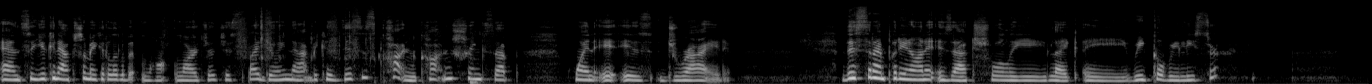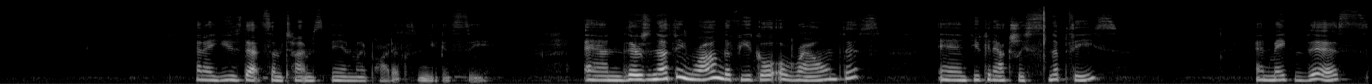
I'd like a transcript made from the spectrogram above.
And so you can actually make it a little bit larger just by doing that because this is cotton. Cotton shrinks up when it is dried. This that I'm putting on it is actually like a wrinkle releaser. And I use that sometimes in my products and you can see. And there's nothing wrong if you go around this and you can actually snip these and make this,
